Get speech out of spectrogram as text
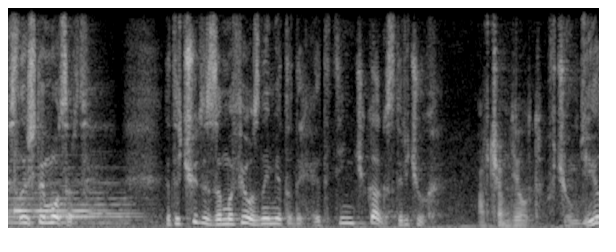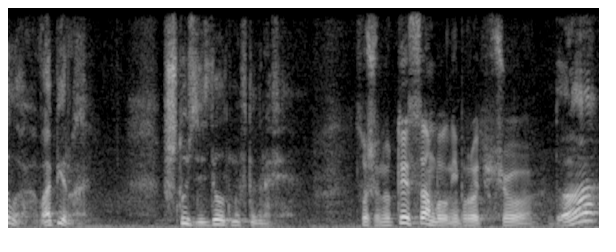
Слышь ты, Моцарт, это что это за мафиозные методы? Это тебе не Чикаго, старичок. А в чем дело-то? В чем дело? Во-первых, что здесь делает моя фотография? Слушай, ну ты сам был не против, чего? Да?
